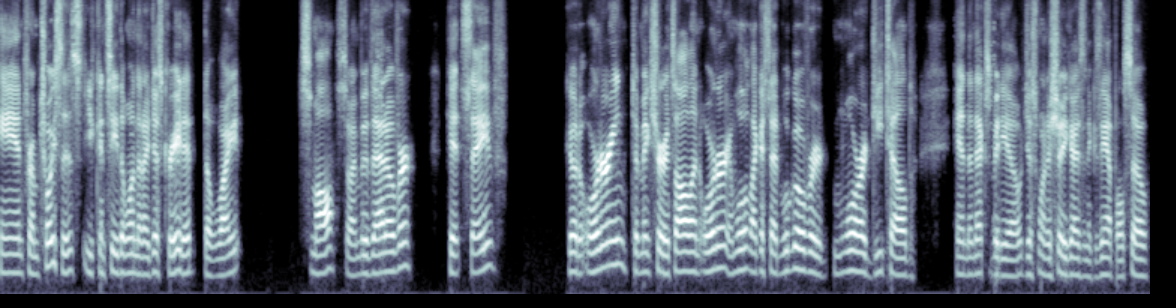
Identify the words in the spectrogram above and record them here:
And from choices, you can see the one that I just created, the white small. So I move that over, hit save, go to ordering to make sure it's all in order. And we'll, like I said, we'll go over more detailed in the next video. Just want to show you guys an example. So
